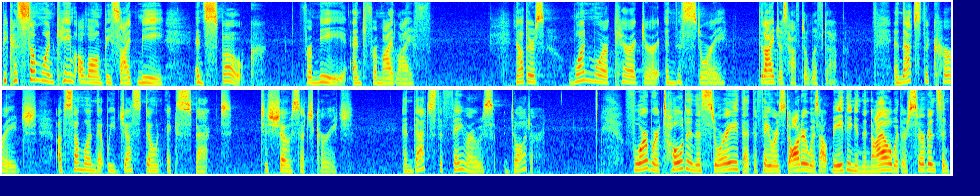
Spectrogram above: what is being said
because someone came along beside me and spoke for me and for my life. Now, there's one more character in this story that I just have to lift up. And that's the courage of someone that we just don't expect to show such courage. And that's the Pharaoh's daughter. For we're told in this story that the Pharaoh's daughter was out bathing in the Nile with her servants, and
